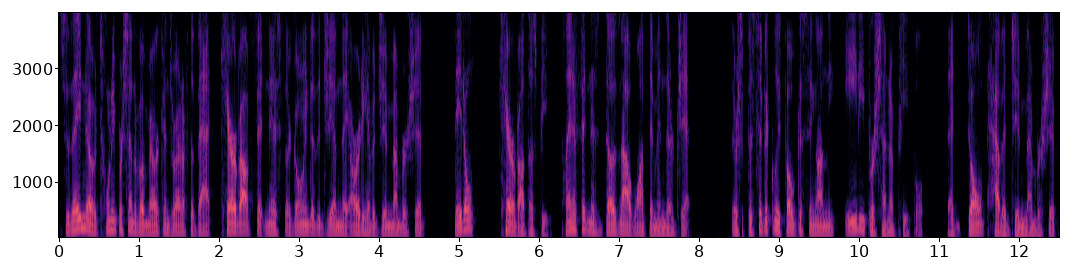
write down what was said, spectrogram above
So they know 20% of Americans right off the bat care about fitness. They're going to the gym, they already have a gym membership. They don't care about those people. Planet Fitness does not want them in their gym. They're specifically focusing on the 80% of people that don't have a gym membership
